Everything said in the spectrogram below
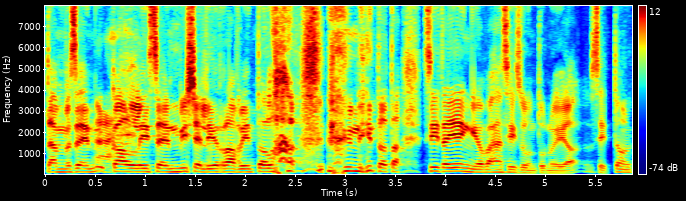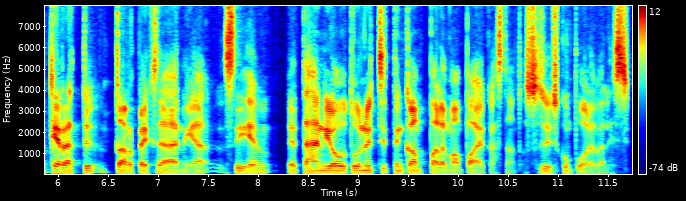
tämmöiseen kalliiseen Michelin ravintolaan. niin tota, siitä jengi on vähän sisuntunut ja sitten on kerätty tarpeeksi ääniä siihen, että hän joutuu nyt sitten kamppailemaan paikastaan tuossa syyskuun puolivälissä.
